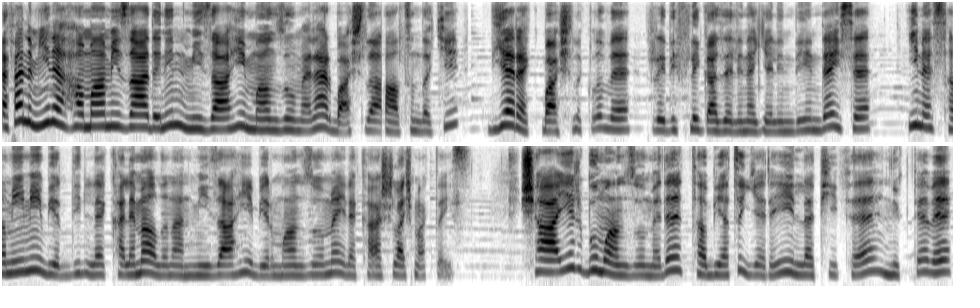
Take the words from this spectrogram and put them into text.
Efendim yine Hamamizade'nin mizahi manzumeler başlığı altındaki diyerek başlıklı ve redifli gazeline gelindiğinde ise yine samimi bir dille kaleme alınan mizahi bir manzume ile karşılaşmaktayız. Şair bu manzumede tabiatı gereği latife, nükte ve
